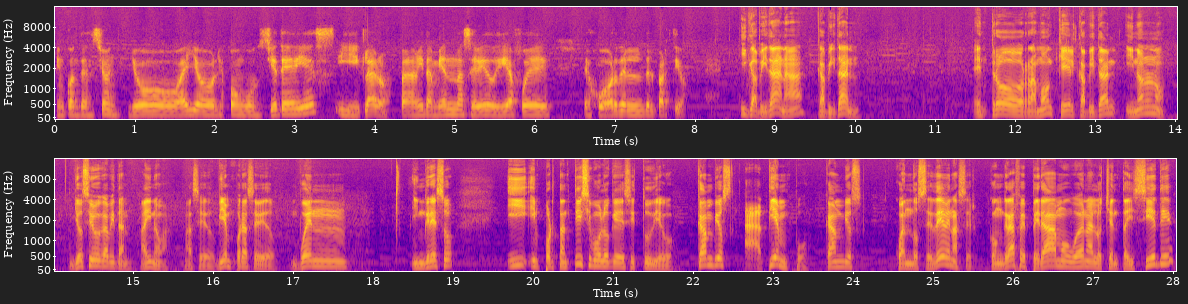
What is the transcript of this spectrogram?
en contención. Yo a ellos les pongo un 7 de 10 y claro, para mí también Acevedo hoy día fue el jugador del, partido. Y capitán, ¿ah? Capitán. Entró Ramón, que es el capitán, y no, no, no. Yo sigo capitán. Ahí nomás, Acevedo. Bien por Acevedo. Buen ingreso. Y importantísimo lo que decís tú, Diego. Cambios a tiempo. Cambios cuando se deben hacer. Con Graf esperábamos, weón, al 87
